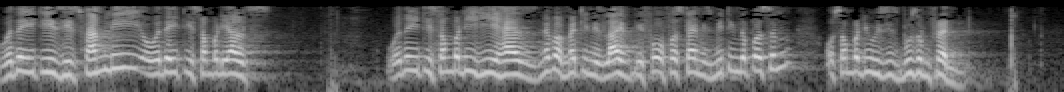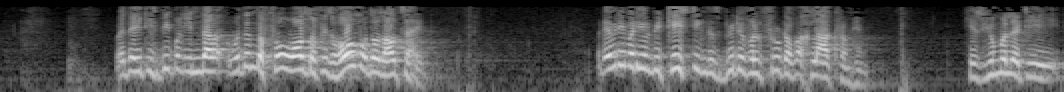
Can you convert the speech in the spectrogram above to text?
Whether it is his family or whether it is somebody else. Whether it is somebody he has never met in his life before, first time he's meeting the person, or somebody who is his bosom friend. Whether it is people in the, within the four walls of his home or those outside. But everybody will be tasting this beautiful fruit of akhlaq from him. His humility,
